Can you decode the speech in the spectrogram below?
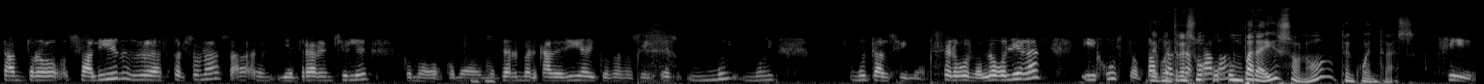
tanto salir las personas y entrar en Chile como, como meter mercadería y cosas así. Es muy, muy muy cansino. Pero bueno, luego llegas y justo Te encuentras un, paraíso, ¿no? Te encuentras. Sí,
